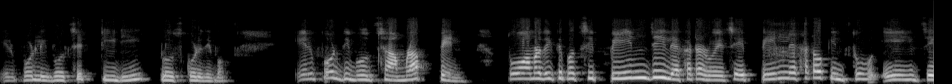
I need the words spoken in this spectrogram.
এরপর লিখব হচ্ছে টিডি ক্লোজ করে দিব। এরপর দিব হচ্ছে আমরা পেন তো আমরা দেখতে পাচ্ছি পেন যেই লেখাটা রয়েছে, এই পেন লেখাটাও কিন্তু এই যে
